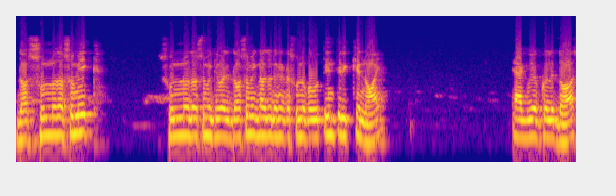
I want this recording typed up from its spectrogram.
দশ শূন্য দশমিক শূন্য দশমিক এবারে দশমিক নয় জন্য এখানে একটা শূন্য পাবো, তিন তিরিক্ষে নয়, এক বিয়োগ করলে দশ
